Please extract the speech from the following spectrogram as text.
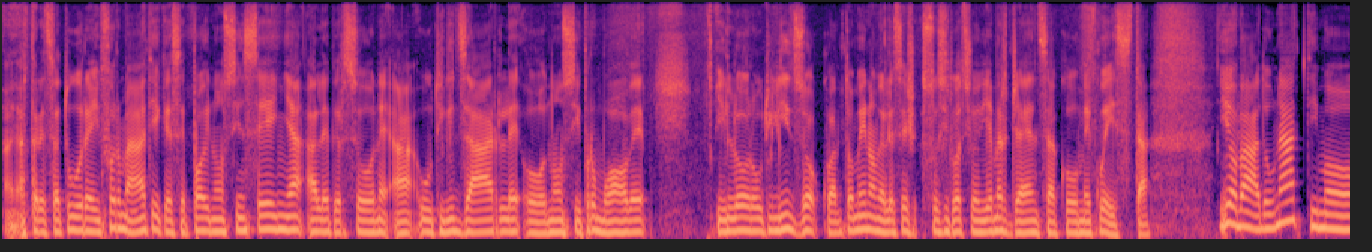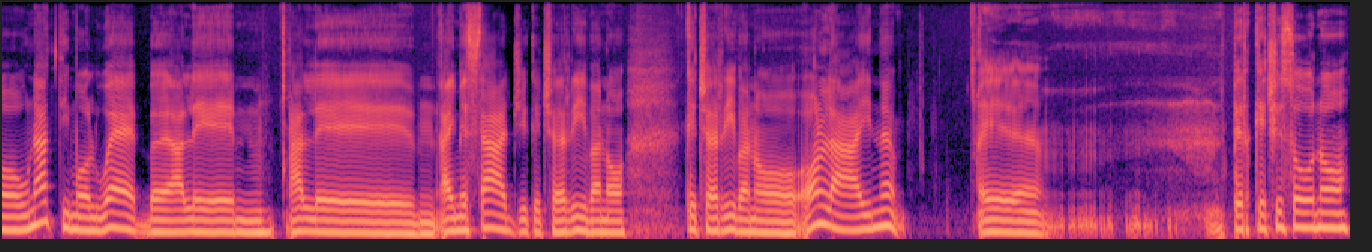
attrezzature informatiche se poi non si insegna alle persone a utilizzarle o non si promuove il loro utilizzo quantomeno nelle situazioni di emergenza come questa. Io vado un attimo, un attimo al web, alle, alle, ai messaggi che ci arrivano che ci arrivano online eh, perché ci sono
